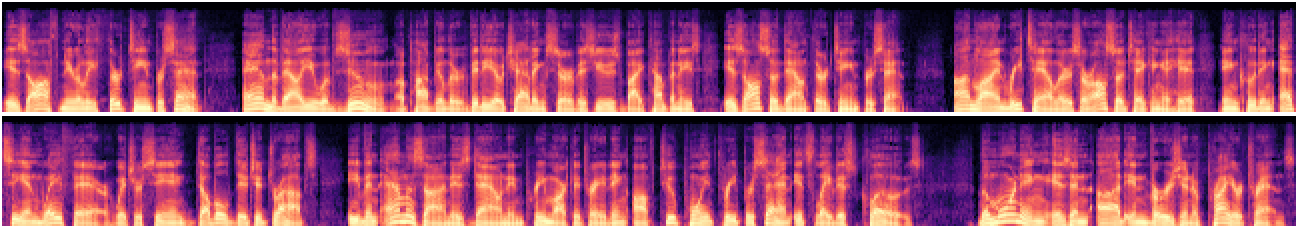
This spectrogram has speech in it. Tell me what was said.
is off nearly 13% and the value of Zoom, a popular video chatting service used by companies, is also down 13%. Online retailers are also taking a hit, including Etsy and Wayfair, which are seeing double digit drops. Even Amazon is down in pre market trading, off 2.3% its latest close. The morning is an odd inversion of prior trends.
